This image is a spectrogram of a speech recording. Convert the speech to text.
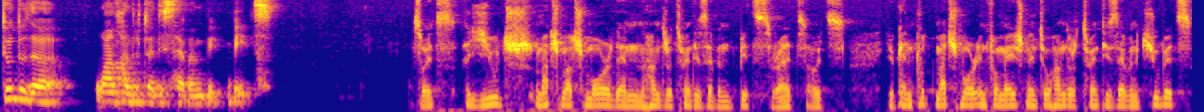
2 to the 127 bits. So it's a huge, much, much more than 127 bits, right? So it's you can put much more information into 127 qubits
